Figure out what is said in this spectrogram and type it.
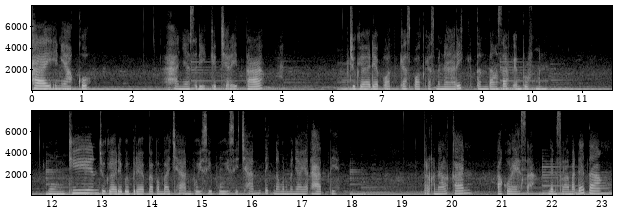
Hai, ini aku. Hanya sedikit cerita. Juga ada podcast-podcast menarik tentang self improvement. Mungkin juga ada beberapa pembacaan puisi-puisi cantik namun menyayat hati. Perkenalkan, aku Reza, dan selamat datang.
